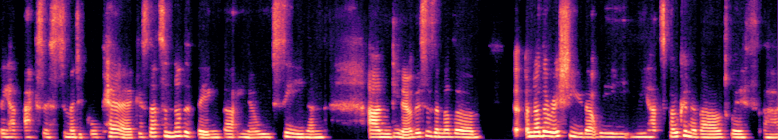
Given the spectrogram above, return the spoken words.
they have access to medical care because that's another thing that you know we've seen. And and you know this is another another issue that we we had spoken about with uh,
